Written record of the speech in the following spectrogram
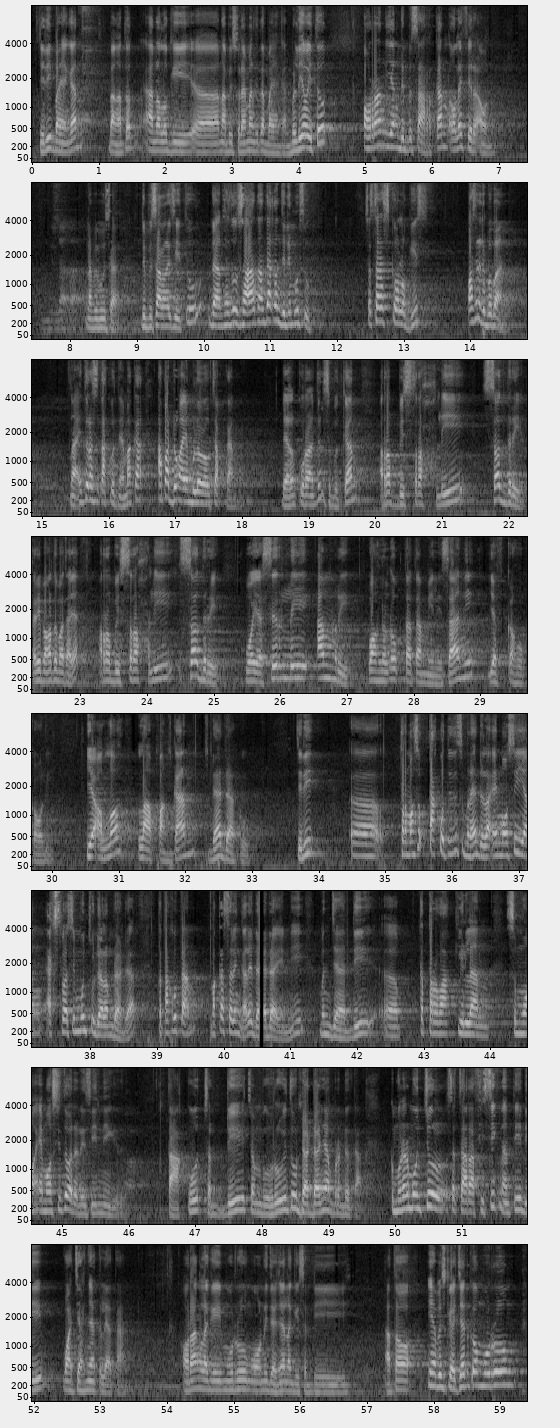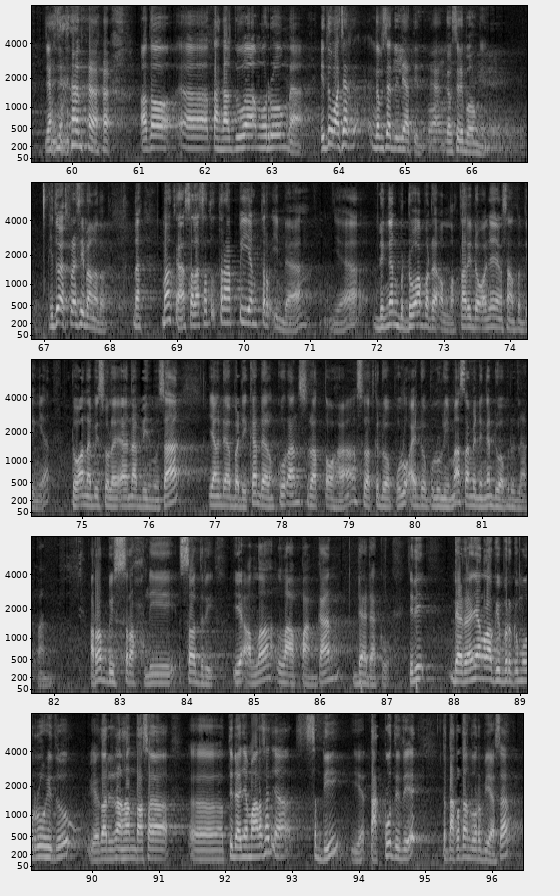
Jadi bayangkan, Bang Atot, analogi e, Nabi Sulaiman kita bayangkan. Beliau itu orang yang dibesarkan oleh Firaun. Nabi Musa dibesarkan di situ dan satu saat nanti akan jadi musuh. Secara psikologis pasti ada beban. Nah, itu rasa takutnya. Maka apa doa yang beliau ucapkan? Dalam Quran itu disebutkan Rabbisrahli sadri. Tadi Bang baca ya. Rabbisrahli sadri wa yasirli amri wahlul uqtatam min lisani yafqahu qawli. Ya Allah, lapangkan dadaku. Jadi eh, termasuk takut itu sebenarnya adalah emosi yang ekspresi muncul dalam dada, ketakutan. Maka sering kali dada ini menjadi e, keterwakilan semua emosi itu ada di sini gitu. Takut, sedih, cemburu itu dadanya berdetak. Kemudian muncul secara fisik nanti di wajahnya kelihatan. Orang lagi murung, oh ini jajan lagi sedih. Atau ya habis gajian kok murung, jangan-jangan atau e, tanggal tua murung. Nah, itu wajah nggak bisa diliatin, ya, nggak bisa dibohongin. Itu ekspresi banget tuh. Nah, maka salah satu terapi yang terindah ya dengan berdoa pada Allah. Tadi doanya yang sangat penting ya. Doa Nabi Sulaiman Nabi Musa yang diabadikan dalam Quran surat Toha surat ke-20 ayat 25 sampai dengan 28. Rabbi srahli sadri. Ya Allah, lapangkan dadaku. Jadi dadanya yang lagi bergemuruh itu ya tadi nahan rasa e, tidaknya marah saja, sedih, ya takut itu ya, ketakutan luar biasa.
